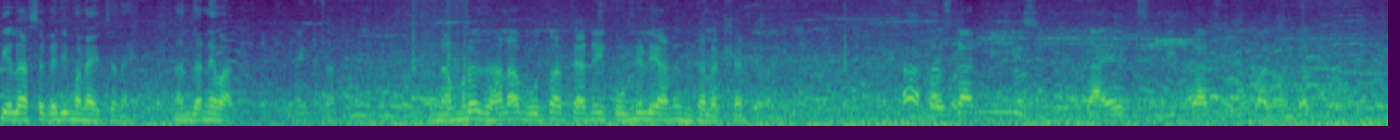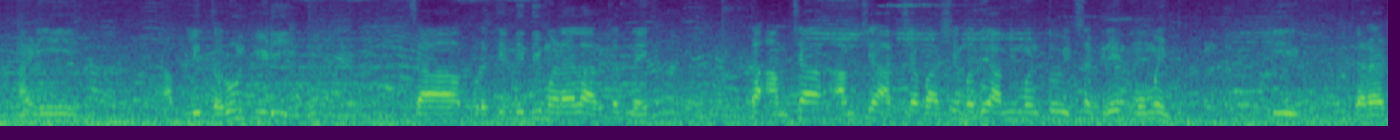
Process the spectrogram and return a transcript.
केलं असं कधी म्हणायचं नाही. धन्यवाद. नम्र झाला भूता त्याने कुंडली आनंद लक्षात ठेवा नमस्कार मी गायक संगीतकार स्वरूप मालवणकर आणि आपली तरुण पिढीचा प्रतिनिधी म्हणायला हरकत नाही. तर आमच्या आमच्या आजच्या भाषेमध्ये आम्ही म्हणतो इट्स अ ग्रेट मोमेंट की कराड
